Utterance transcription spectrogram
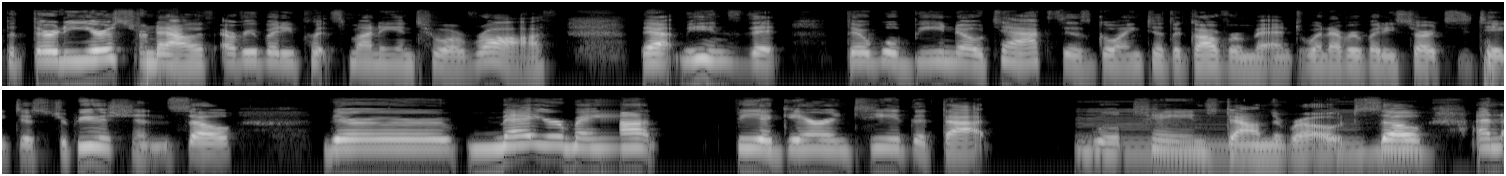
But 30 years from now, if everybody puts money into a Roth, that means that there will be no taxes going to the government when everybody starts to take distributions. So there may or may not be a guarantee that that will change mm, down the road. Mm-hmm. So, and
